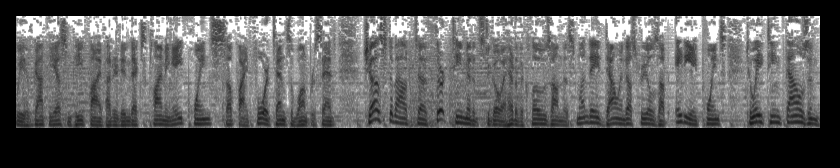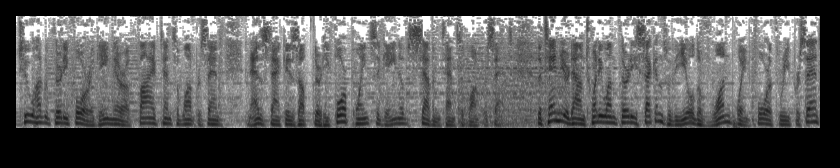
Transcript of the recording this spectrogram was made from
We have got the S&P 500 index climbing eight points, up by four tenths of one percent. Just about uh, 13 minutes to go ahead of the close on this Monday. Dow Industrials up 88 points to 18,234, a gain there of five tenths of one percent. Nasdaq is up 34 points, a gain of seven tenths of one percent. The 10-year down 2130 seconds with a yield of 1.43%.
